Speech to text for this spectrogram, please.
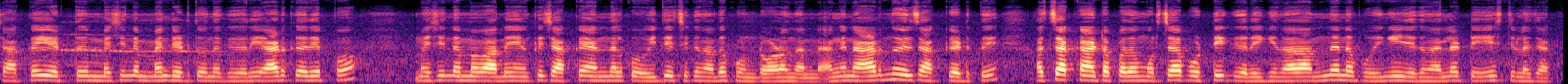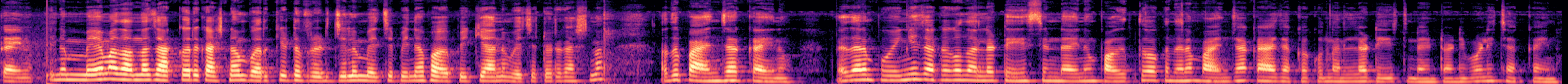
ചക്ക എടുത്ത് ഉമ്മച്ചിന്റെ അമ്മേന്റെ അടുത്ത് വന്ന് കയറി ആടെ കയറിയപ്പോൾ ഉമ്മച്ചിന്റെ അമ്മ പറഞ്ഞു എനിക്ക് ചക്ക എന്നാൽ കൊയ്ത് വെച്ചിരിക്കുന്നത് അത് കൊണ്ടുപോകണം എന്ന് പറഞ്ഞു. അങ്ങനെ ആടുന്ന് ഒരു ചക്ക എടുത്ത് ആ ചക്ക ആട്ടപ്പോൾ അത് മുറിച്ചാൽ പൊട്ടി കയറിയിരിക്കുന്നത് അത് അന്ന് തന്നെ പുഴുങ്ങിയിരിക്കുന്നത് നല്ല ടേസ്റ്റുള്ള ചക്കായിരുന്നു പിന്നെ മേമ തന്ന ചക്ക ഒരു കഷ്ണം പെറുക്കിയിട്ട് ഫ്രിഡ്ജിലും വെച്ച് പിന്നെ പഴുപ്പിക്കാനും വെച്ചിട്ടൊരു കഷ്ണം. അത് പഴഞ്ചക്കായിരുന്നു. ഏതായാലും പുഴുങ്ങിയ ചക്കക്കും നല്ല ടേസ്റ്റ് ഉണ്ടായിരുന്നു. പഴുത്ത് വെക്കുന്നേരം പഴഞ്ചക്കായ ചക്കക്കും നല്ല ടേസ്റ്റ് ഉണ്ടായിരുന്നു. അടിപൊളി ചക്കായിരുന്നു.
